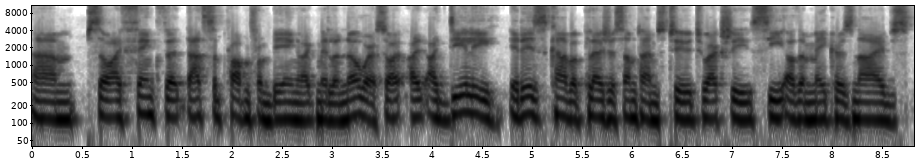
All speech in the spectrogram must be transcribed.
Um, so I think that that's the problem from being like middle of nowhere. So I, I, ideally, it is kind of a pleasure sometimes to to actually see other makers' knives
